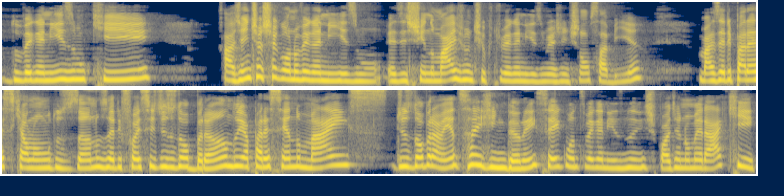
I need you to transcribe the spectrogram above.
do veganismo que a gente já chegou no veganismo existindo mais de um tipo de veganismo e a gente não sabia. Mas ele parece que ao longo dos anos ele foi se desdobrando e aparecendo mais desdobramentos ainda. Eu nem sei quantos veganismos a gente pode enumerar aqui.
